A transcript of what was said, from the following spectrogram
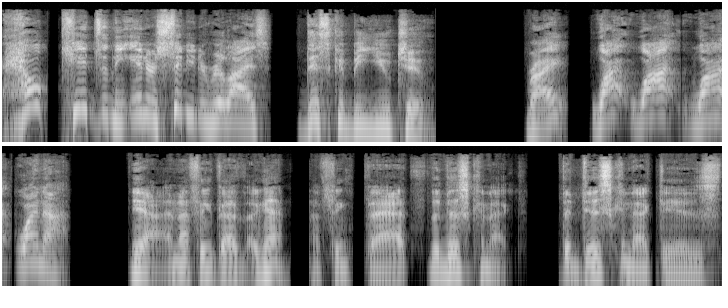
help kids in the inner city to realize this could be you too. Right? Why why why why not? Yeah, and I think that again, I think that's the disconnect. The disconnect is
